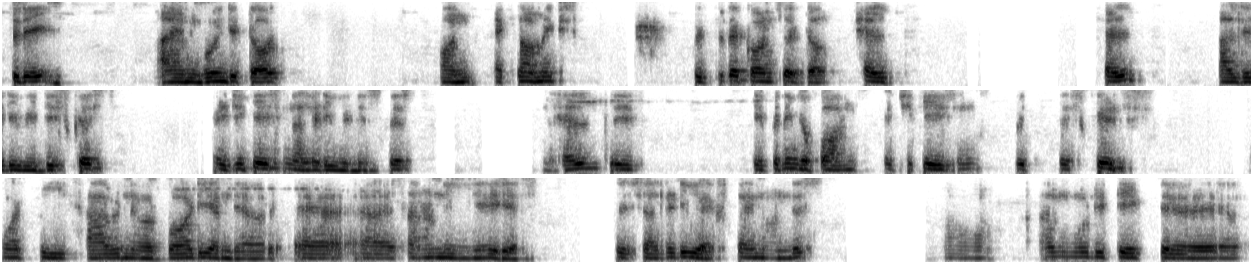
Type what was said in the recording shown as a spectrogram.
Today I am going to talk on economics with the concept of health. Health already we discussed, education already we discussed. Health is depending upon education with the skills what we have in our body and our uh, uh, surrounding areas. This already explained on this. Uh, I'm going to take the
